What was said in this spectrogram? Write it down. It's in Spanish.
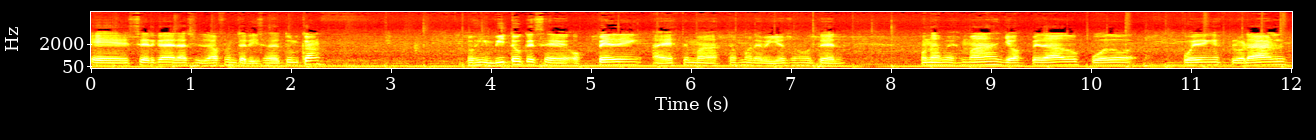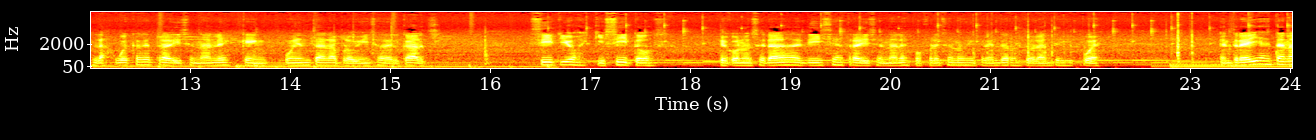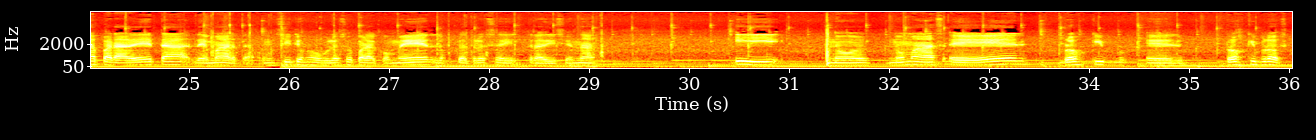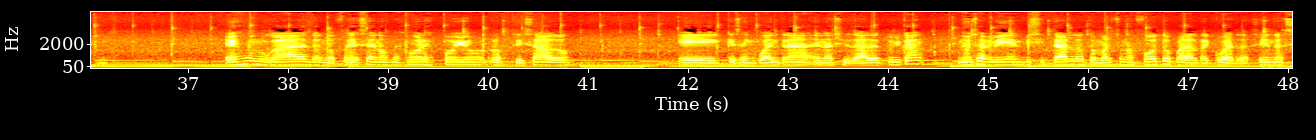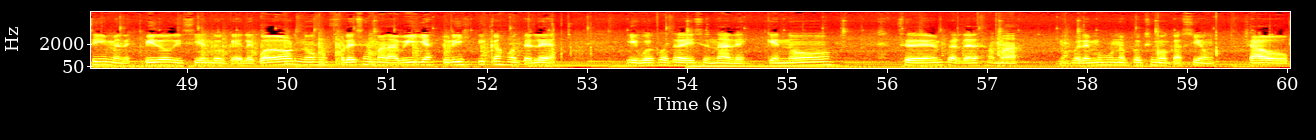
eh, cerca de la ciudad fronteriza de Tulcán. Los invito a que se hospeden a, este, estos maravillosos hoteles. Una vez más, ya hospedado, puedo, pueden explorar las huecas tradicionales que encuentra la provincia del Carchi sitios exquisitos que conocerás las delicias tradicionales que ofrecen los diferentes restaurantes y pues. Entre ellas está la Paradeta de Marta, un sitio fabuloso para comer los platos tradicionales. Y no, no más, el Broski, el Broski Broski. Es un lugar donde ofrecen los mejores pollos rostrizados eh, que se encuentra en la ciudad de Tulcán. No se olviden visitarlo, tomarse una foto para el recuerdo. Siendo así, me despido diciendo que el Ecuador nos ofrece maravillas turísticas hoteleras y huecos tradicionales que no se deben perder jamás. Nos veremos en una próxima ocasión. Chao.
